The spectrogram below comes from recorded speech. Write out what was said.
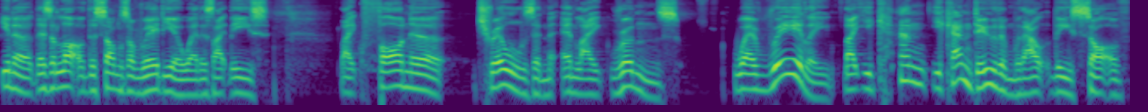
you know there's a lot of the songs on radio where there's like these like four note trills and and like runs where really like you can you can do them without these sort of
